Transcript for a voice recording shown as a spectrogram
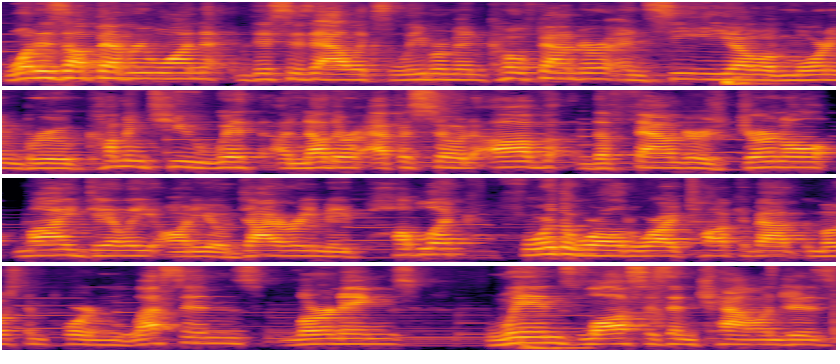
What is up, everyone? This is Alex Lieberman, co founder and CEO of Morning Brew, coming to you with another episode of The Founders Journal, my daily audio diary made public for the world, where I talk about the most important lessons, learnings, wins, losses, and challenges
